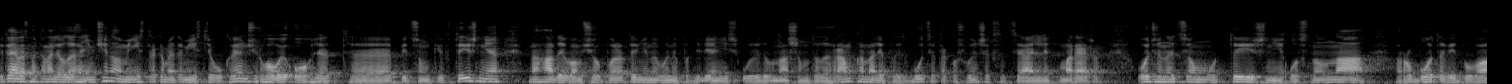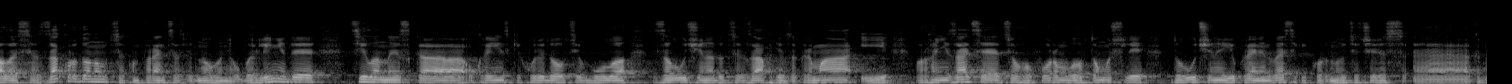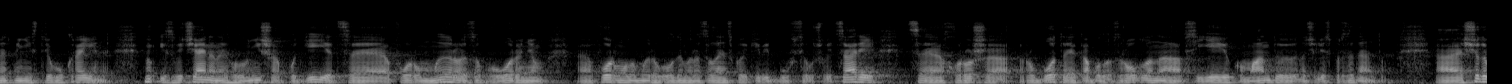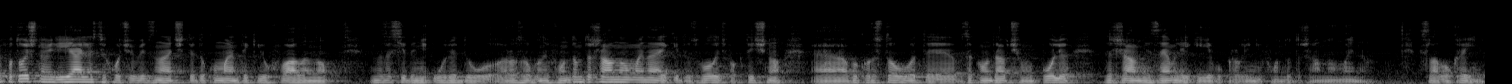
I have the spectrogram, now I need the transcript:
Вітаю вас на каналі Олега Німчинова, міністра Кабінету міністрів України. Черговий огляд е, підсумків тижня. Нагадую вам, що оперативні новини про діяльність уряду в нашому телеграм-каналі, Фейсбуці, також в інших соціальних мережах. Отже, на цьому тижні основна робота відбувалася за кордоном. Це конференція з відновлення у Берліні, де ціла низка українських урядовців була залучена до цих заходів. Зокрема, і організація цього форуму була в тому числі долучений Ukraine Invest, який координується через е, Кабінет міністрів України. Ну і звичайно, найголовніша подія це форум миру з обговоренням е, формули миру Володимира Зеленського, який відбувся у Швейцарії. Це хороша робота, яка була зроблена всією командою на чолі з президентом. Е, Щодо поточної діяльності, хочу відзначити документ, який ухвалено на засіданні уряду, розроблений фондом державного майна, який дозволить фактично е, використовувати в законодавчому полі державні землі, які є в управлінні фонду державного майна. Слава Україні!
